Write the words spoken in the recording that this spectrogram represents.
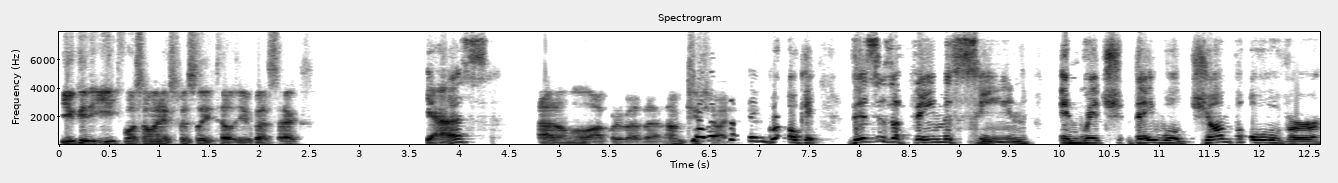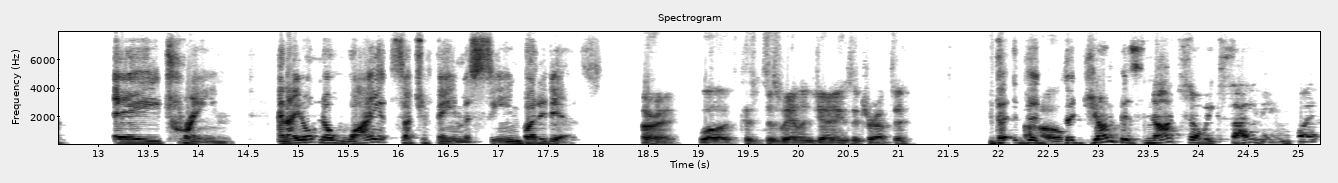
You could eat while someone explicitly tells you about sex. yes. I don't know. I'm a little awkward about that. I'm too Well, shy. that's the thing, gr- Okay, this is a famous scene in which they will jump over a train. And I don't know why it's such a famous scene, but it is. All right. Well, because does Waylon Jennings interrupt it? The the, Uh-oh. the jump is not so exciting, but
